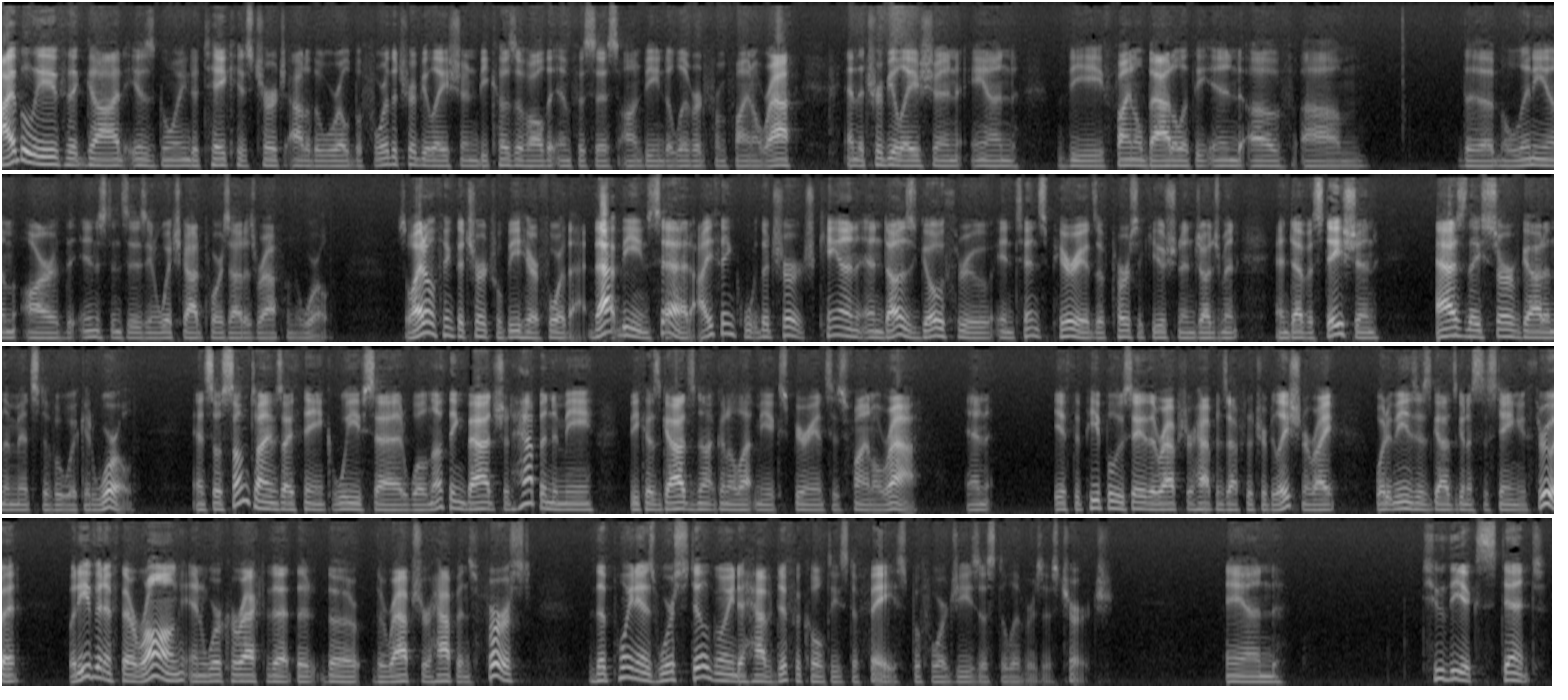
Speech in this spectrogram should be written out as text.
I believe that God is going to take his church out of the world before the tribulation because of all the emphasis on being delivered from final wrath and the tribulation and the final battle at the end of um, the millennium are the instances in which God pours out his wrath on the world. So I don't think the church will be here for that. That being said, I think the church can and does go through intense periods of persecution and judgment and devastation as they serve God in the midst of a wicked world. And so sometimes I think we've said, well, nothing bad should happen to me because God's not going to let me experience his final wrath. And if the people who say the rapture happens after the tribulation are right, what it means is God's going to sustain you through it but even if they're wrong and we're correct that the, the, the rapture happens first, the point is we're still going to have difficulties to face before Jesus delivers his church. And to the extent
